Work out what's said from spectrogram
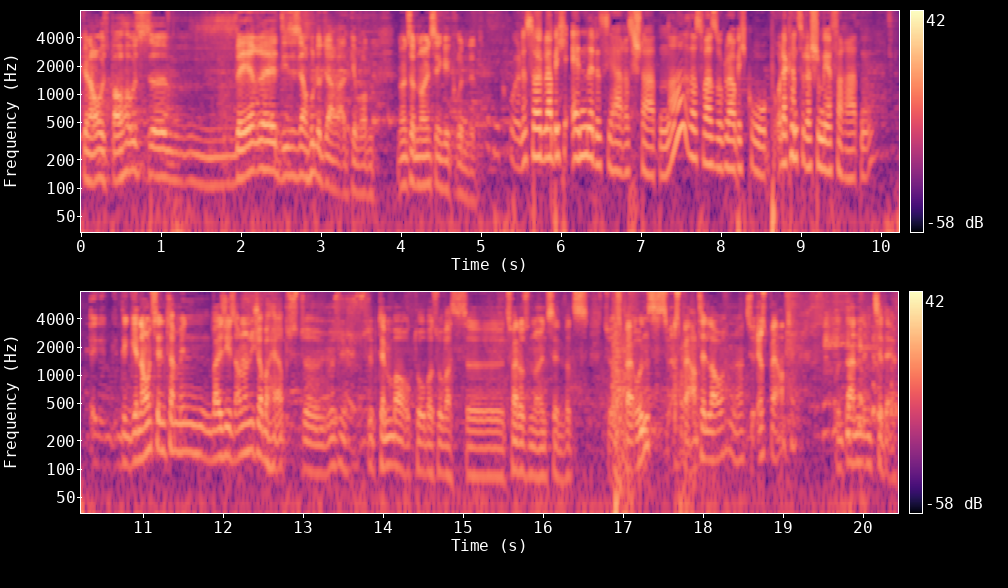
genau. Das Bauhaus äh, wäre dieses Jahr 100 Jahre alt geworden, 1919 gegründet. Cool, das soll, glaube ich, Ende des Jahres starten, ne? Das war so, glaube ich, grob. Oder kannst du da schon mehr verraten? Den genauen Termin weiß ich jetzt auch noch nicht, aber Herbst, äh, nicht, September, Oktober, sowas, äh, 2019 wird es zuerst bei uns, zuerst bei Arte laufen, ne? zuerst bei Arte und dann im ZDF.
